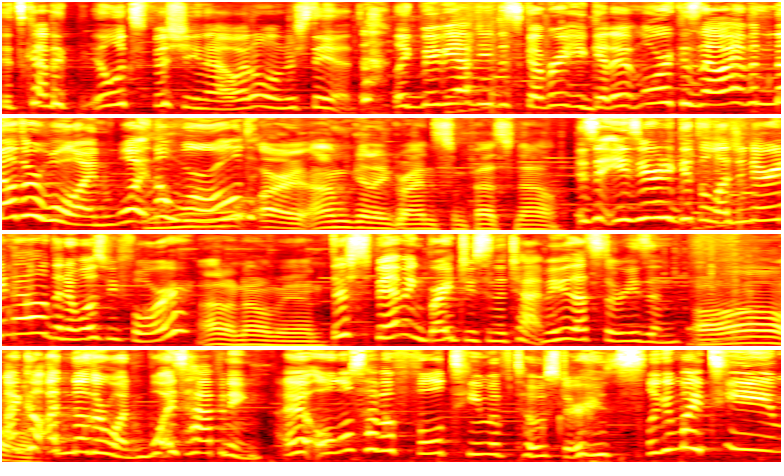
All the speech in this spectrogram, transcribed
It's kind of. It looks fishy now. I don't understand. Like maybe after you discover it, you get it more. Because now I have another one. What in the world? All right, I'm gonna grind some pets now. Is it easier to get the legendary now than it was before? I don't know, man. They're spamming bright juice in the chat. Maybe that's the reason. Oh. I got another one. What is happening? I almost have a full team of toasters. Look at my team.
